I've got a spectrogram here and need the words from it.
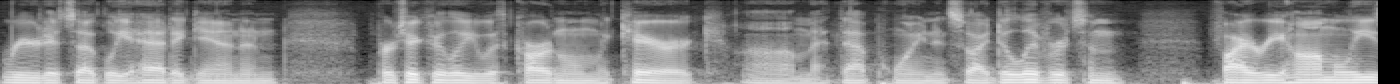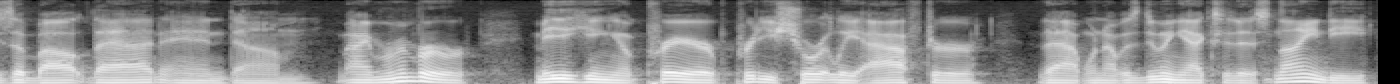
reared its ugly head again, and particularly with Cardinal McCarrick um, at that point. And so I delivered some fiery homilies about that, and um, I remember making a prayer pretty shortly after that when I was doing Exodus 90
